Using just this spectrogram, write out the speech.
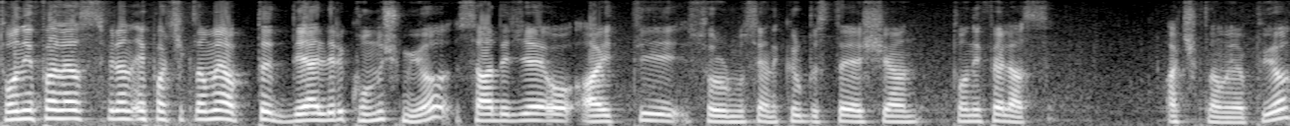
Tony Fallas falan hep açıklama yaptı. Diğerleri konuşmuyor. Sadece o IT sorumlusu yani Kıbrıs'ta yaşayan Tony Fallas açıklama yapıyor.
